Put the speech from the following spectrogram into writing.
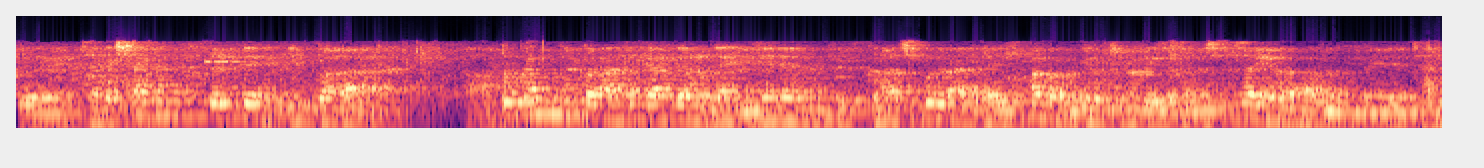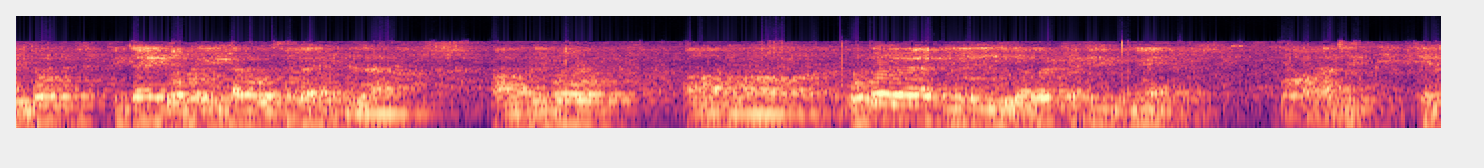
그 제가 시작했을 때 느낌과 어, 똑같은 거라는 생각 때문에 이제는 그, 그런 친구들한테 희망을 옮겨주는 데 있어서는 심사위원의 자리도 굉장히 노력이 있다고 생각이 듭니다. 어, 그리고 어, 오늘 이 여덟 팀 중에 뭐 아직 이렇게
